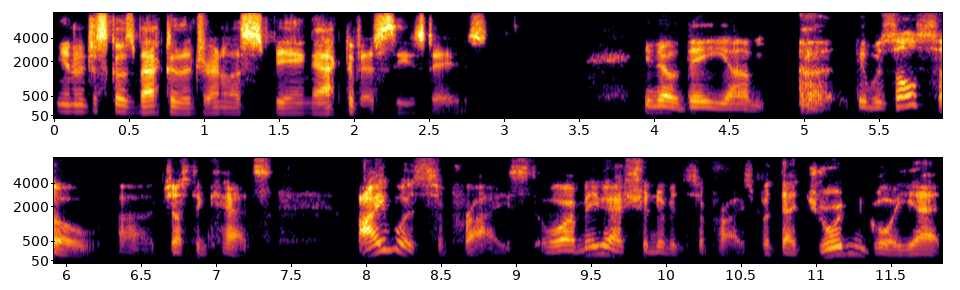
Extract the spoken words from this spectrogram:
you know just goes back to the journalists being activists these days. You know they um there was also uh, justin katz. I was surprised or maybe i shouldn't have been surprised but that jordan goyette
